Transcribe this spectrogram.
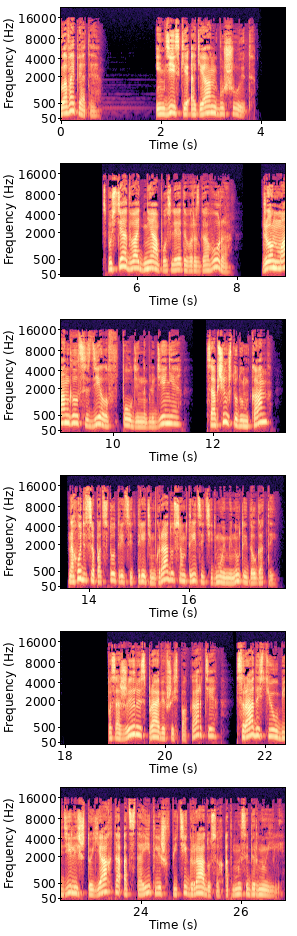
Глава пятая. Индийский океан бушует. Спустя два дня после этого разговора Джон Манглс, сделав в полдень наблюдение, сообщил, что Дункан находится под 133 градусом 37 минутой долготы. Пассажиры, справившись по карте, с радостью убедились, что яхта отстоит лишь в пяти градусах от мыса Бернуили.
